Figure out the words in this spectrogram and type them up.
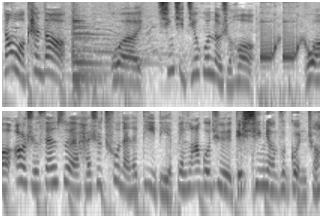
当我看到我亲戚结婚的时候，我二十三岁还是处男的弟弟被拉过去给新娘子滚床。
